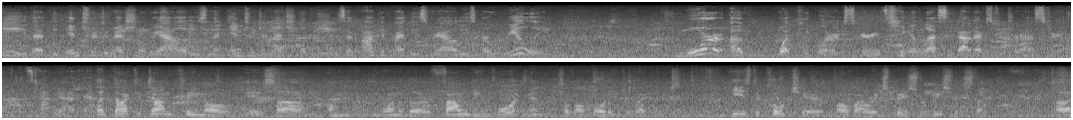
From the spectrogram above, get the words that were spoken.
be that the interdimensional realities and the interdimensional beings that occupy these realities are really more of what people are experiencing and less about extraterrestrial? Let's talk about that. But Dr. Jon Klimo is um, um, one of the founding board members of our board of directors. He is the co-chair of our experiential research study. Uh,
